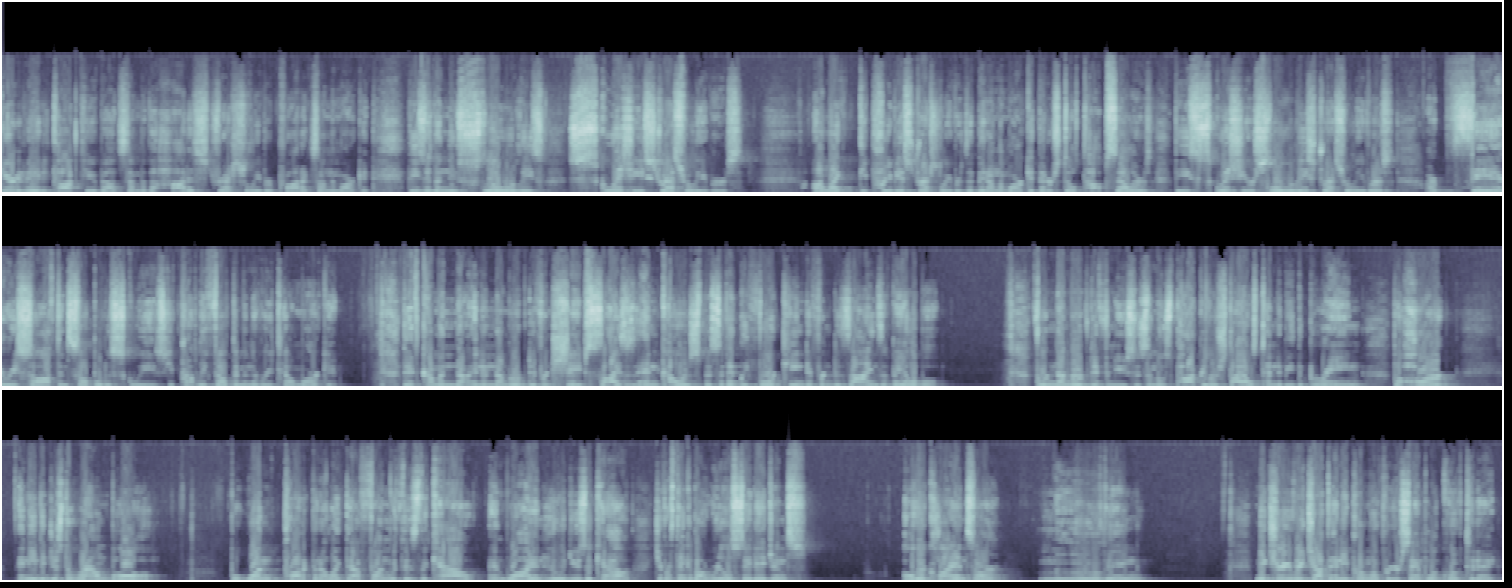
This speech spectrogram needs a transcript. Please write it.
here today to talk to you about some of the hottest stress reliever products on the market. These are the new slow release squishy stress relievers. Unlike the previous stress relievers that have been on the market that are still top sellers, these squishy or slow release stress relievers are very soft and supple to squeeze. You've probably felt them in the retail market. They've come in, a number of different shapes, sizes, and colors, specifically 14 different designs available. For a number of different uses, the most popular styles tend to be the brain, the heart, and even just a round ball. But one product that I like to have fun with is the cow. And why and who would use a cow? Do you ever think about real estate agents? All their clients are moving. Make sure you reach out to AnyPromo for your sample and quote today.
